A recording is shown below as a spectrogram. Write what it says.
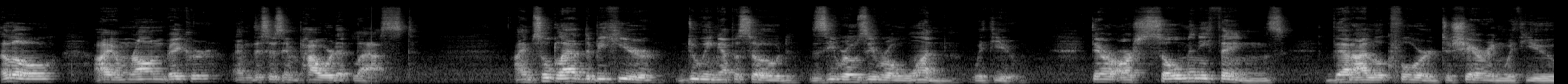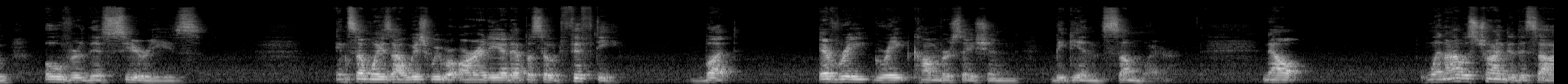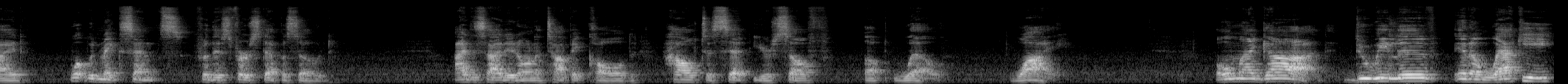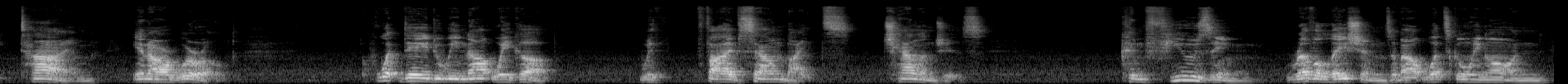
Hello, I am Ron Baker, and this is Empowered at Last. I am so glad to be here doing episode 001 with you. There are so many things that I look forward to sharing with you over this series. In some ways, I wish we were already at episode 50, but every great conversation begins somewhere. Now, when I was trying to decide what would make sense for this first episode, I decided on a topic called How to Set Yourself Up Well. Why? Oh my God, do we live in a wacky time in our world? What day do we not wake up with five sound bites, challenges, confusing revelations about what's going on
